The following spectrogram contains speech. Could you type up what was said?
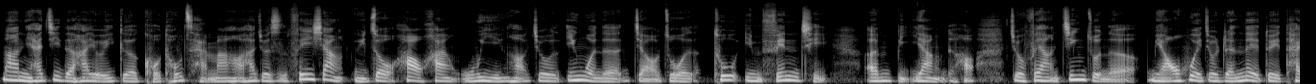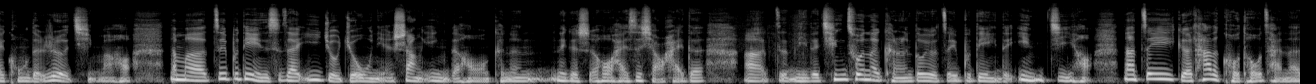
那你还记得他有一个口头禅？嘛哈，它就是飞向宇宙浩瀚无垠哈，就英文的叫做 To Infinity and Beyond 哈，就非常精准的描绘就人类对太空的热情嘛哈。那么这部电影是在一九九五年上映的哈，可能那个时候还是小孩的啊，这你的青春呢，可能都有这一部电影的印记哈。那这一个它的口头禅呢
